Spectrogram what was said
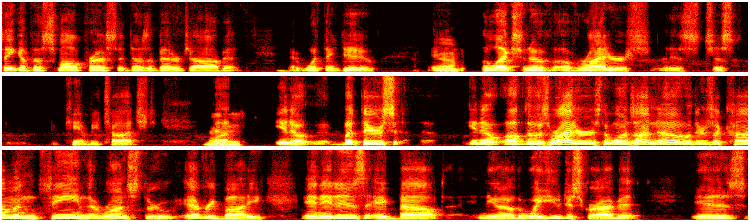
think of a small press that does a better job at at what they do. And the collection of of writers is just can't be touched Man, But- you know but there's you know of those writers the ones i know there's a common theme that runs through everybody. And it is about you know the way you describe it is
